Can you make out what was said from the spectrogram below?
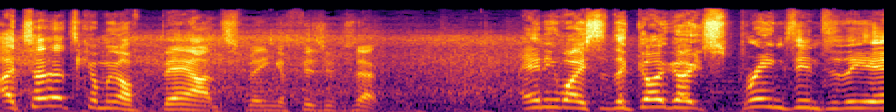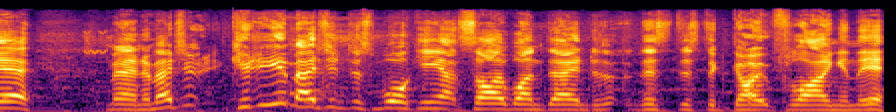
I'd say that's coming off bounce, being a physical step. Anyway, so the Gogoat springs into the air. Man, imagine, could you imagine just walking outside one day and there's just a goat flying in there?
